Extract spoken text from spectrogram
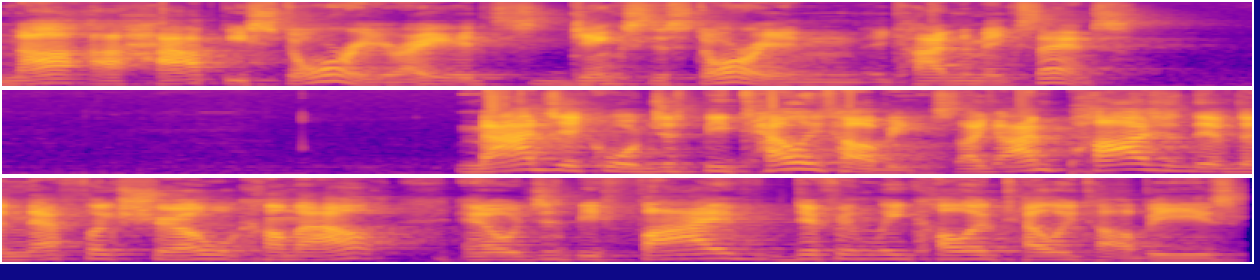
not a happy story, right? It's Jinx's story, and it kind of makes sense. Magic will just be Teletubbies. Like, I'm positive the Netflix show will come out, and it will just be five differently colored Teletubbies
